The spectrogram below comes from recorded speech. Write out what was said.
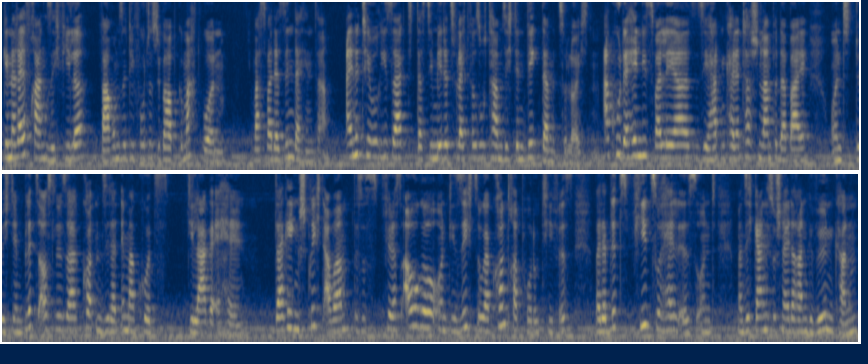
Generell fragen sich viele, warum sind die Fotos überhaupt gemacht worden? Was war der Sinn dahinter? Eine Theorie sagt, dass die Mädels vielleicht versucht haben, sich den Weg damit zu leuchten. Akku der Handys war leer, sie hatten keine Taschenlampe dabei und durch den Blitzauslöser konnten sie dann immer kurz die Lage erhellen. Dagegen spricht aber, dass es für das Auge und die Sicht sogar kontraproduktiv ist, weil der Blitz viel zu hell ist und man sich gar nicht so schnell daran gewöhnen kann,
